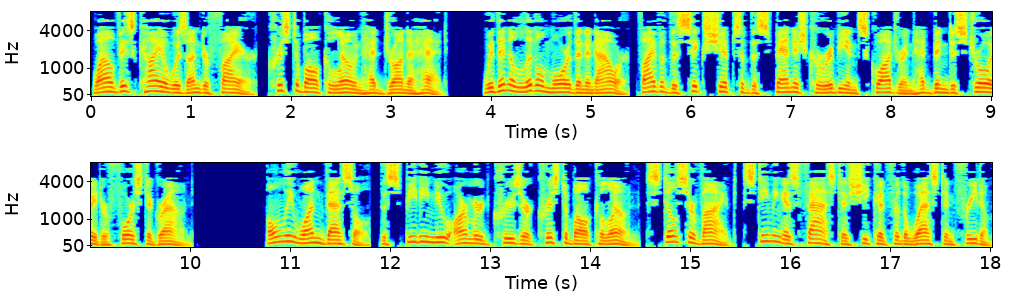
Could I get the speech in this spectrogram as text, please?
While Vizcaya was under fire, Cristobal Colón had drawn ahead. Within a little more than an hour, five of the six ships of the Spanish Caribbean Squadron had been destroyed or forced aground. Only one vessel, the speedy new armored cruiser Cristobal Colón, still survived, steaming as fast as she could for the West and freedom.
